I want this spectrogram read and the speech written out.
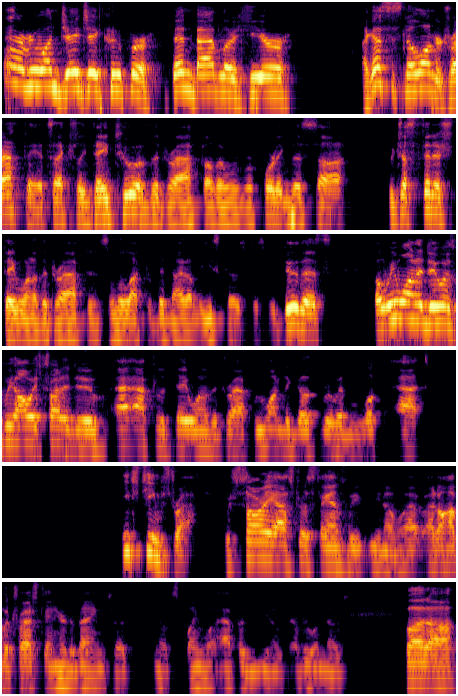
Hey everyone, JJ Cooper, Ben Badler here. I guess it's no longer draft day. It's actually day two of the draft, although we're recording this. Uh, we just finished day one of the draft, and it's a little after midnight on the East Coast as we do this. But we want to do as we always try to do after day one of the draft. We wanted to go through and look at each team's draft. Which, sorry, Astros fans, we you know I, I don't have a trash can here to bang to you know explain what happened. You know, everyone knows. But uh,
